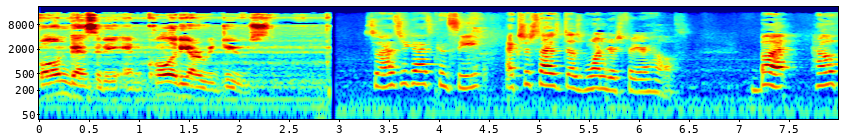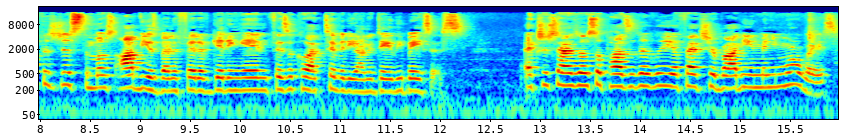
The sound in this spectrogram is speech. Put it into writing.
bone density and quality are reduced. So, as you guys can see, exercise does wonders for your health. But health is just the most obvious benefit of getting in physical activity on a daily basis. Exercise also positively affects your body in many more ways,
